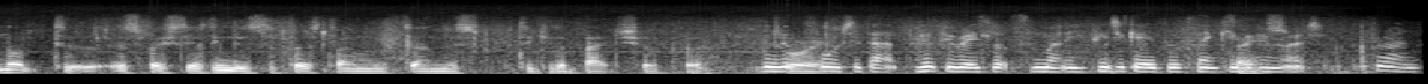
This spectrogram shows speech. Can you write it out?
not uh, especially. I think this is the first time we've done this particular batch of uh, We look forward to that. Hope you raise lots of money. Peter Gabriel, thank you Thanks. very much. Fran.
